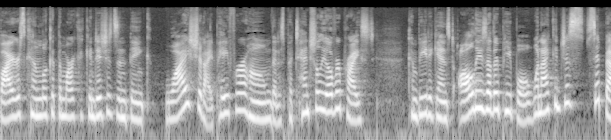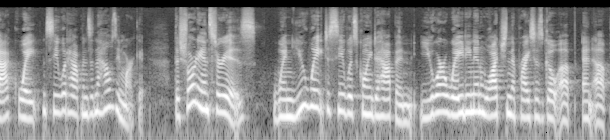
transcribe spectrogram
Buyers can look at the market conditions and think, why should I pay for a home that is potentially overpriced compete against all these other people when I could just sit back, wait, and see what happens in the housing market? The short answer is when you wait to see what's going to happen, you are waiting and watching the prices go up and up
